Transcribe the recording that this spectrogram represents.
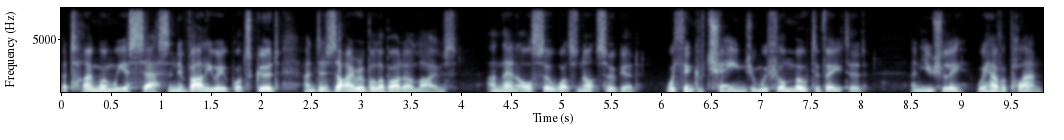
a time when we assess and evaluate what's good and desirable about our lives, and then also what's not so good. We think of change and we feel motivated, and usually we have a plan.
